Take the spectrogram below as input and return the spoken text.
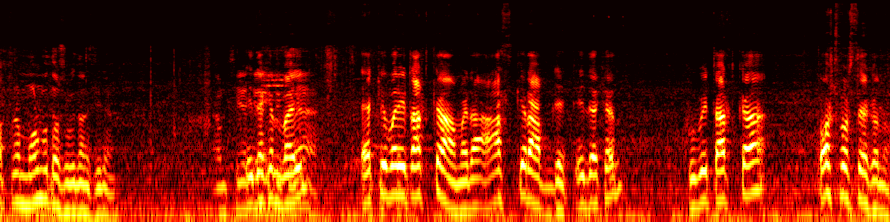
আপনার মন মতো অসুবিধা ছিলেন এই দেখেন ভাই একেবারে টাটকা আম এটা আজকের আপডেট এই দেখেন খুবই টাটকা কষ্ট পড়ছে এখনও।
